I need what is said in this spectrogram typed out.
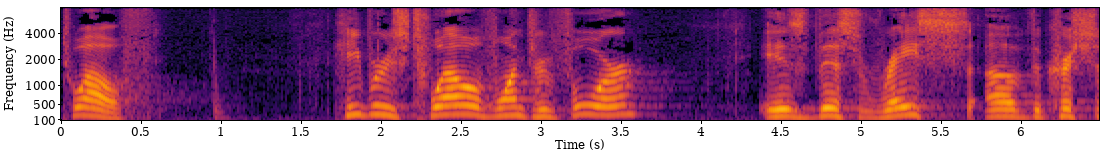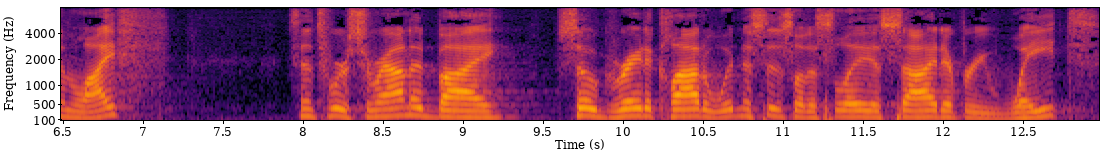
12. Hebrews 12 1 through 4 is this race of the Christian life. Since we're surrounded by so great a cloud of witnesses, let us lay aside every weight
